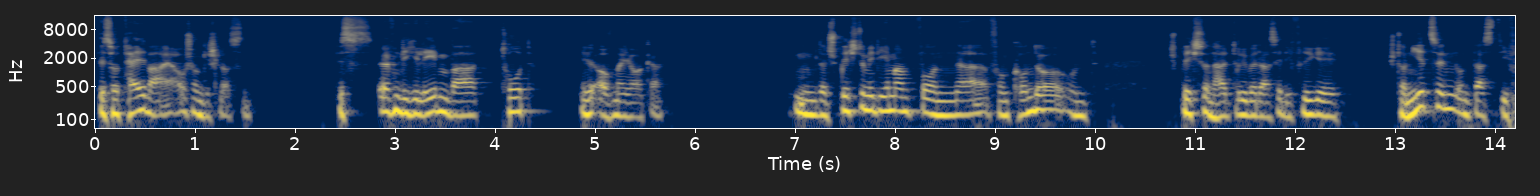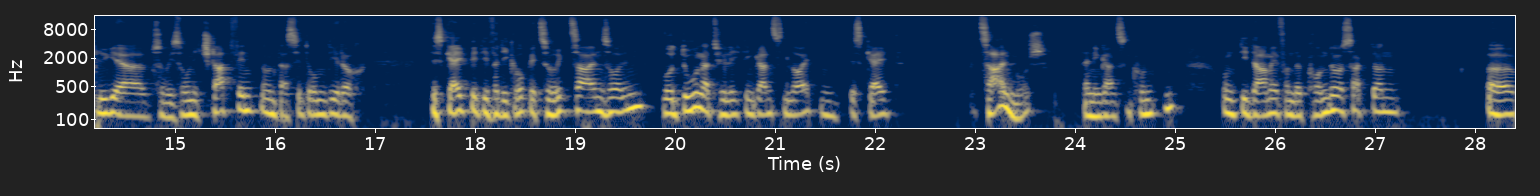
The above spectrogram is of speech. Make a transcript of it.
Das Hotel war ja auch schon geschlossen. Das öffentliche Leben war tot auf Mallorca. Und dann sprichst du mit jemandem von, äh, von Condor und sprichst dann halt drüber, dass ja die Flüge storniert sind und dass die Flüge ja sowieso nicht stattfinden und dass sie darum dir doch das Geld bitte für die Gruppe zurückzahlen sollen, wo du natürlich den ganzen Leuten das Geld bezahlen musst, deinen ganzen Kunden. Und die Dame von der Condor sagt dann, äh,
